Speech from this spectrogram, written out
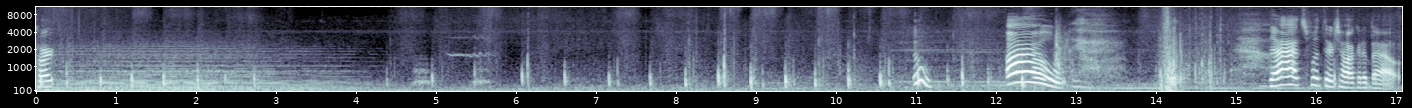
Cart. Oh! That's what they're talking about.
